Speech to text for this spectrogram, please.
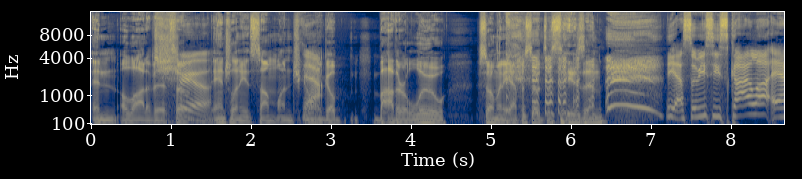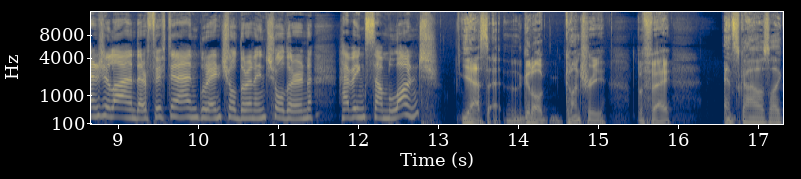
in a lot of it. So Angela needs someone. She can Yeah. only go bother Lou so many episodes a season. Yeah, so we see Skyla, Angela, and their 59 grandchildren and children having some lunch. Yes, uh, the good old country buffet. And Skyla's like,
